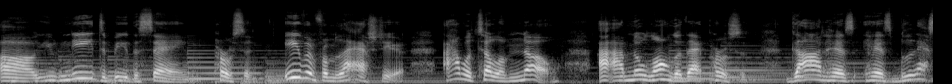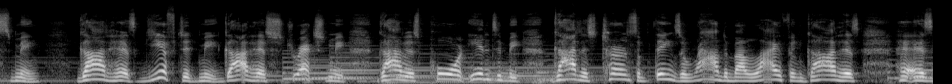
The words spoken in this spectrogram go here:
uh, you need to be the same person, even from last year, I would tell them no. I, I'm no longer that person. God has has blessed me God has gifted me. God has stretched me. God has poured into me. God has turned some things around in my life, and God has, has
